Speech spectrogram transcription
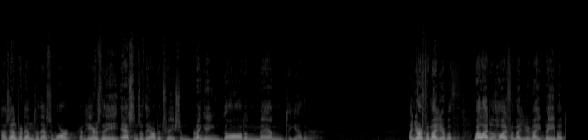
has entered into this work. And here's the essence of the arbitration bringing God and men together. And you're familiar with, well, I don't know how familiar you might be, but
